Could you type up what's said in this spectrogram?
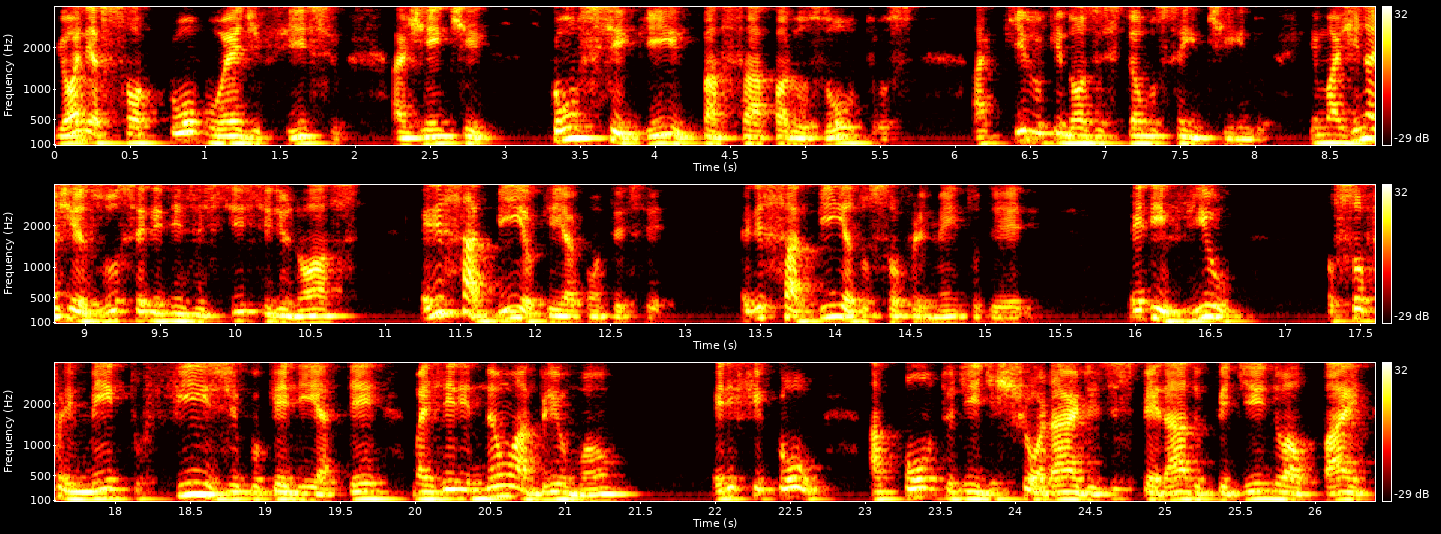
E olha só como é difícil a gente conseguir passar para os outros aquilo que nós estamos sentindo. Imagina Jesus se ele desistisse de nós. Ele sabia o que ia acontecer. Ele sabia do sofrimento dele. Ele viu o sofrimento físico que ele ia ter, mas ele não abriu mão. Ele ficou a ponto de, de chorar desesperado, pedindo ao pai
